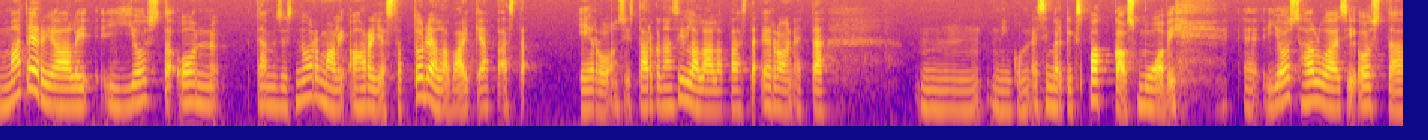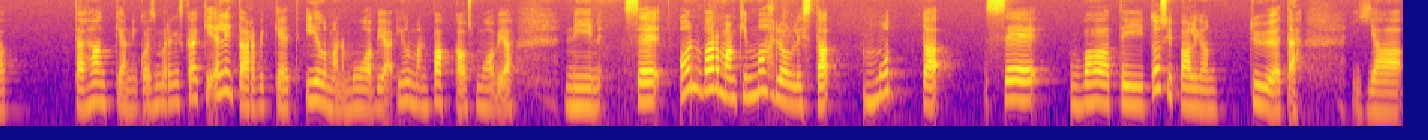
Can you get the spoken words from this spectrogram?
materiaali, josta on tämmöisessä normaaliarjessa todella vaikea päästä eroon. Siis tarkoitan sillä lailla päästä eroon, että mm, niin kuin esimerkiksi pakkausmuovi, jos haluaisi ostaa tai hankkia niin kuin esimerkiksi kaikki elintarvikkeet ilman muovia, ilman pakkausmuovia, niin se on varmaankin mahdollista, mutta se vaatii tosi paljon työtä ja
